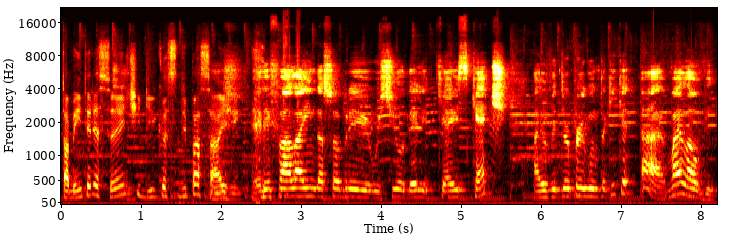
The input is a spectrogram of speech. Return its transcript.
tá bem interessante, dicas de passagem. Ele fala ainda sobre o estilo dele, que é sketch. Aí o Vitor pergunta aqui que. Ah, vai lá ouvir.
